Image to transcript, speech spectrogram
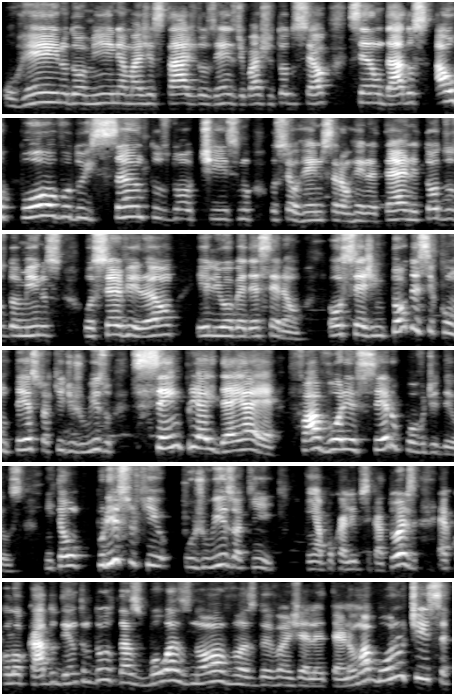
O reino, o domínio, a majestade dos reinos debaixo de todo o céu serão dados ao povo dos santos do Altíssimo. O seu reino será um reino eterno e todos os domínios o servirão e lhe obedecerão. Ou seja, em todo esse contexto aqui de juízo, sempre a ideia é favorecer o povo de Deus. Então, por isso que o juízo aqui em Apocalipse 14 é colocado dentro do, das boas novas do Evangelho Eterno. É uma boa notícia,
